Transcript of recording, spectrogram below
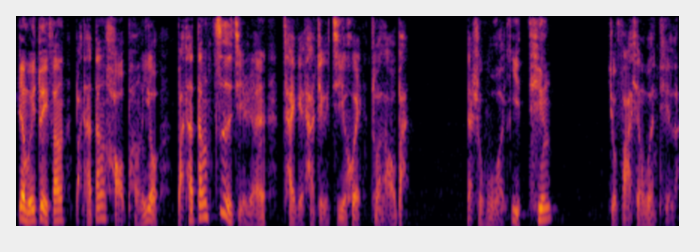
认为对方把他当好朋友，把他当自己人，才给他这个机会做老板。但是我一听，就发现问题了。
